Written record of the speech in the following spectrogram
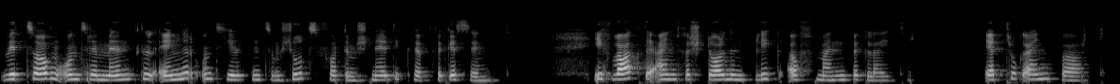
Wir zogen unsere Mäntel enger und hielten zum Schutz vor dem Schnee die Köpfe gesenkt. Ich wagte einen verstollenen Blick auf meinen Begleiter. Er trug einen Bart.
